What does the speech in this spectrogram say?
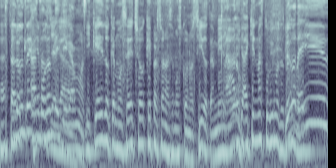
¿Hasta dónde, que- hasta hemos dónde llegado? llegamos. ¿Y qué es lo que hemos hecho? ¿Qué personas hemos conocido también? Claro. ¿A quién más tuvimos? después? Luego de ahí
